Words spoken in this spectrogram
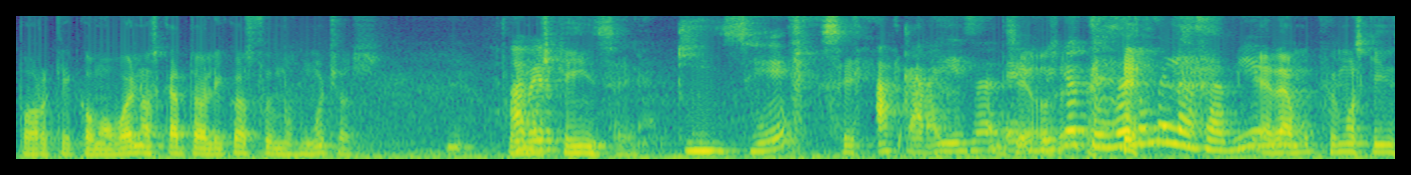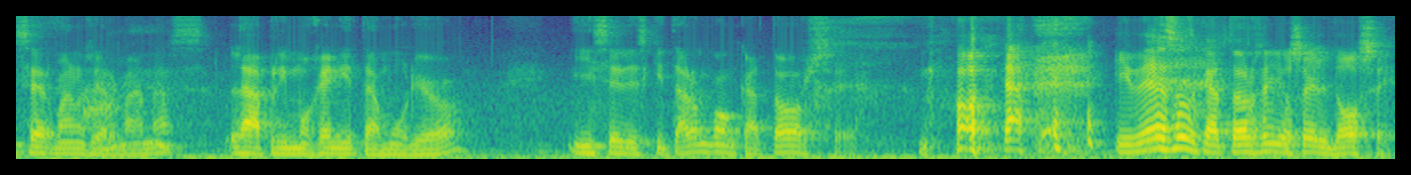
porque como buenos católicos fuimos muchos. A Fuimos ver. 15. ¿15? Sí. Ah, caray, esa, Sí, eh, o sea- fíjate, esa no me la sabía. Era- fuimos 15 hermanos y Ah. hermanas. La primogénita murió y se desquitaron con 14. O sea, y de esos 14 yo soy el 12.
